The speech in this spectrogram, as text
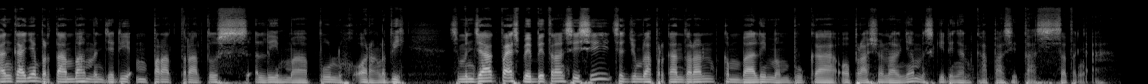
angkanya bertambah menjadi 450 orang lebih. Semenjak PSBB transisi, sejumlah perkantoran kembali membuka operasionalnya meski dengan kapasitas setengah.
